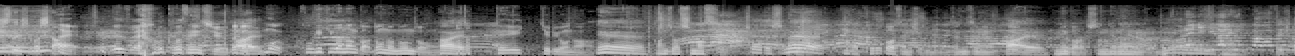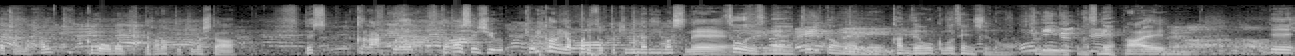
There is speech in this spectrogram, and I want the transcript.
失礼しました。はい。大久保選手、なんかもう攻撃がなんかどんどんどんどん当たっていってるような感じはします。そうですね。なんか黒川選手も全然目が死んでないので。で一つ今ハイキックも思い切って放ってきました。ですからこれ高橋選手距離感やっぱりずっと気になりますね。そうですね。距離感はもう完全大久保選手の距離になってますね。はい、うん、で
